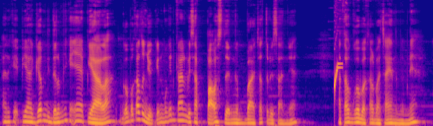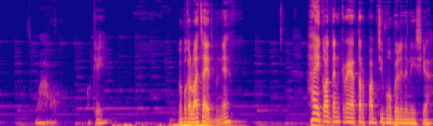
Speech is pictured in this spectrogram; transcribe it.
Ada kayak piagam di dalamnya kayaknya piala. Gue bakal tunjukin. Mungkin kalian bisa pause dan ngebaca tulisannya. Atau gue bakal bacain teman-teman ya. Oke. Gue bakal baca ya temen ya. Hai konten kreator PUBG Mobile Indonesia.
